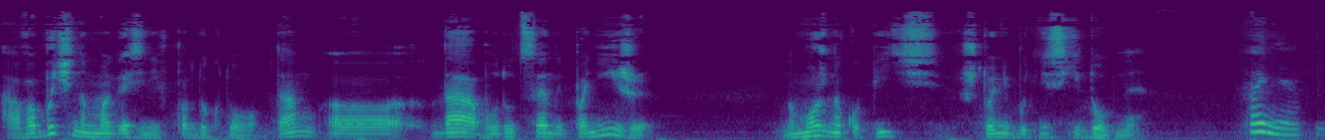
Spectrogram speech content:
А в обычном магазине, в продуктовом, там, э, да, будут цены пониже, но можно купить что-нибудь несъедобное. Понятно.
